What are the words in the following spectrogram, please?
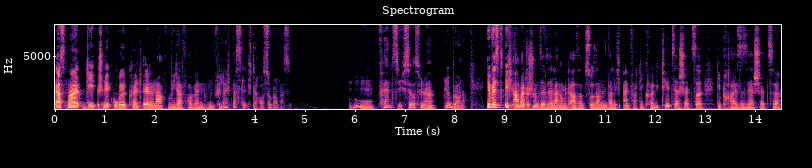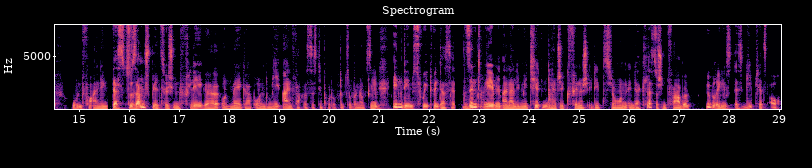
Erstmal die Schneekugel könnt ihr danach wiederverwenden. Vielleicht bastle ich daraus sogar was. Hm, fancy. Sieht aus wie eine Glühbirne. Ihr wisst, ich arbeite schon sehr, sehr lange mit Asans zusammen, weil ich einfach die Qualität sehr schätze, die Preise sehr schätze und vor allen Dingen das Zusammenspiel zwischen Pflege und Make-up und wie einfach ist es, die Produkte zu benutzen. In dem Sweet Winter Set sind neben einer limitierten Magic Finish Edition in der klassischen Farbe Übrigens, es gibt jetzt auch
